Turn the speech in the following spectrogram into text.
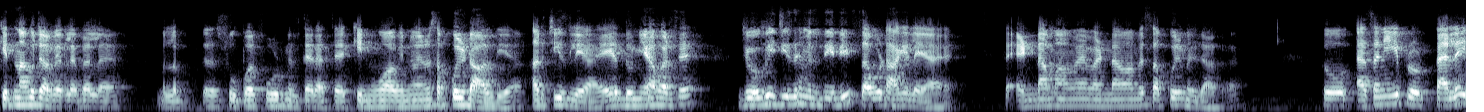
कितना कुछ अवेलेबल है मतलब सुपर फ़ूड मिलते रहते हैं किनुआ विनुआ सब कुछ डाल दिया, हर चीज़ ले आए दुनिया भर से जो भी चीज़ें मिलती थी, सब उठा के ले आए एंडामा में वंडामा में सब कुछ मिल जाता है। तो ऐसा नहीं है कि पहले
